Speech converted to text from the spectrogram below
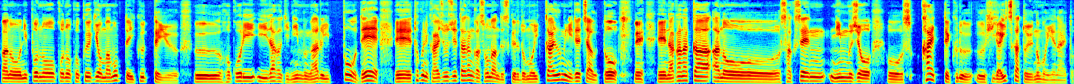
あの、日本のこの国益を守っていくっていう、誇り高き任務がある一方で、えー、特に海上自衛隊なんかそうなんですけれども、一回海に出ちゃうと、ね、えー、なかなか、あの作戦任務上、帰ってくる日がいつかというのも言えないと。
